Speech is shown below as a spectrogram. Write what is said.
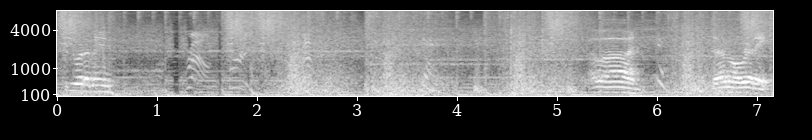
See what I mean? Come on. Done already.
